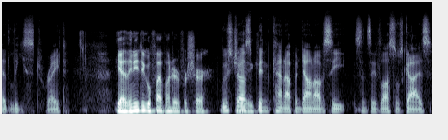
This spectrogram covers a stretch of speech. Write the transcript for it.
at least, right? Yeah, they need to go 500 for sure. Moose Jaw's c- been kind of up and down, obviously, since they've lost those guys,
